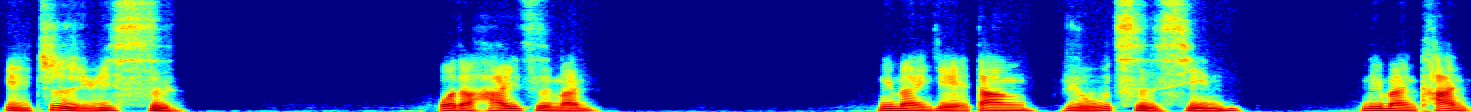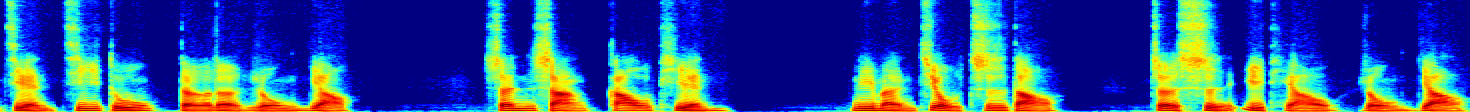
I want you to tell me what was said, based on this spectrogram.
以至于死。我的孩子们，你们也当如此行。你们看见基督得了荣耀，升上高天，你们就知道。这是一条荣耀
